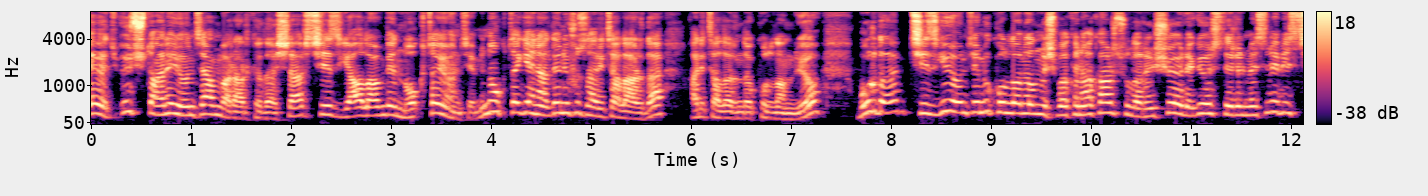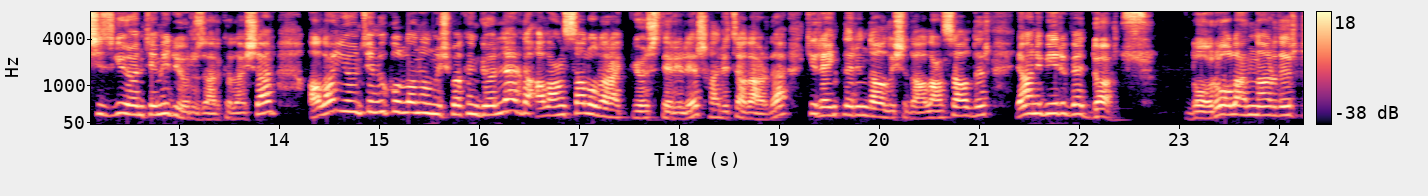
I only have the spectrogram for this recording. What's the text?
evet 3 tane yöntem var arkadaşlar. Çizgi, alan ve nokta yöntemi. Nokta genelde nüfus haritalarda, haritalarında kullanılıyor. Burada çizgi yöntemi kullanılmış. Bakın akarsuların şöyle gösterilmesine biz çizgi yöntemi diyoruz arkadaşlar. Alan yöntemi kullanılmış. Bakın göller de alansal olarak gösterilir haritalarda ki renklerin dağılışı da alansaldır. Yani 1 ve 4 doğru olanlardır.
